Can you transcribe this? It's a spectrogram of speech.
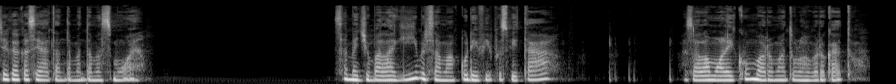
Jaga kesehatan teman-teman semua. Sampai jumpa lagi bersama aku Devi Puspita. Assalamualaikum warahmatullahi wabarakatuh.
